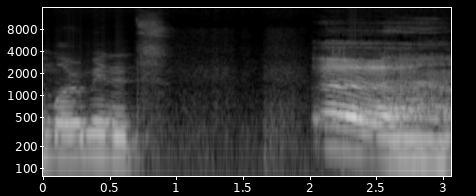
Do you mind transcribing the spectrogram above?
more minutes. Uh,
